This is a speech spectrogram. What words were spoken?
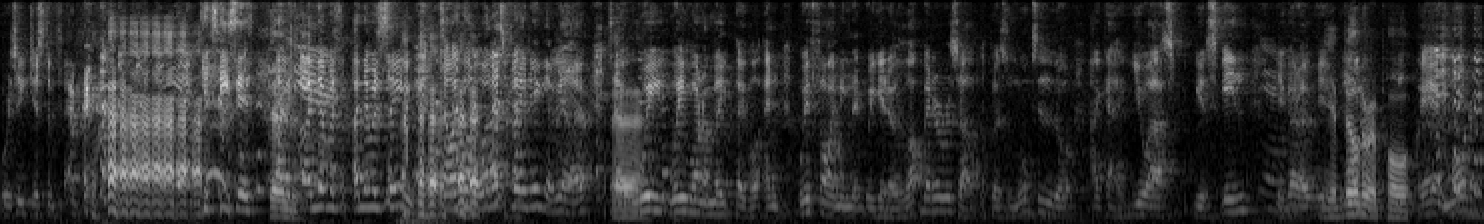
or is he just a fabric?" Because he says, I, I never I never seen him. So I thought, well, that's feeding him, you know. So we we want to meet people, and we're finding that we get a lot better result. The person walks in the door, okay, you are your skin, you got to You build a rapport. Yeah, mortar,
